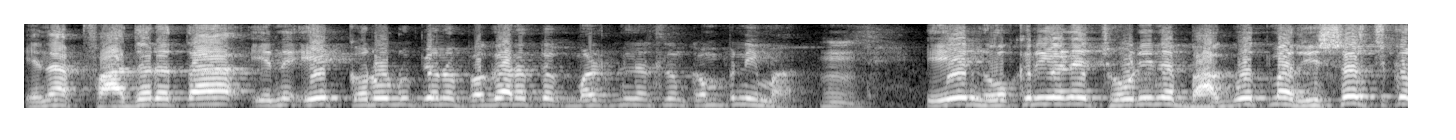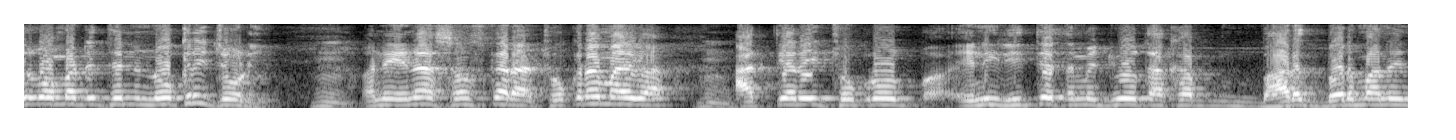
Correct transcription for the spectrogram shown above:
એના ફાધર હતા એને એક કરોડ રૂપિયાનો પગાર હતો મલ્ટીનેશનલ કંપનીમાં એ નોકરી એને છોડીને ભાગવતમાં રિસર્ચ કરવા માટે થઈને નોકરી છોડી. અને એના સંસ્કાર આ છોકરામાં આવ્યા. અત્યારે છોકરો એની રીતે તમે જુઓ તો આખા ભારતભરમાં ને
